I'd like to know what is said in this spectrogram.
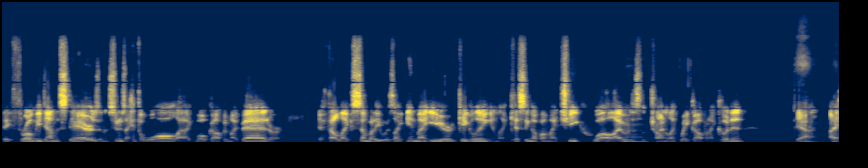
they throw me down the stairs and as soon as I hit the wall, I like woke up in my bed or it felt like somebody was like in my ear giggling and like kissing up on my cheek while I was mm. trying to like wake up and I couldn't. Yeah, I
